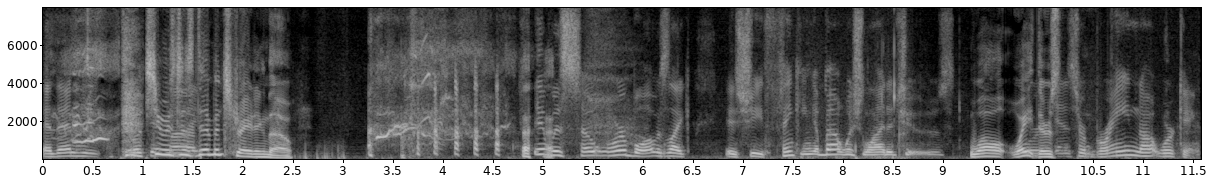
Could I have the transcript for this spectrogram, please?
and then he. she was just demonstrating, though. it was so horrible. I was like, is she thinking about which lie to choose? Well, wait, there's is her brain not working?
